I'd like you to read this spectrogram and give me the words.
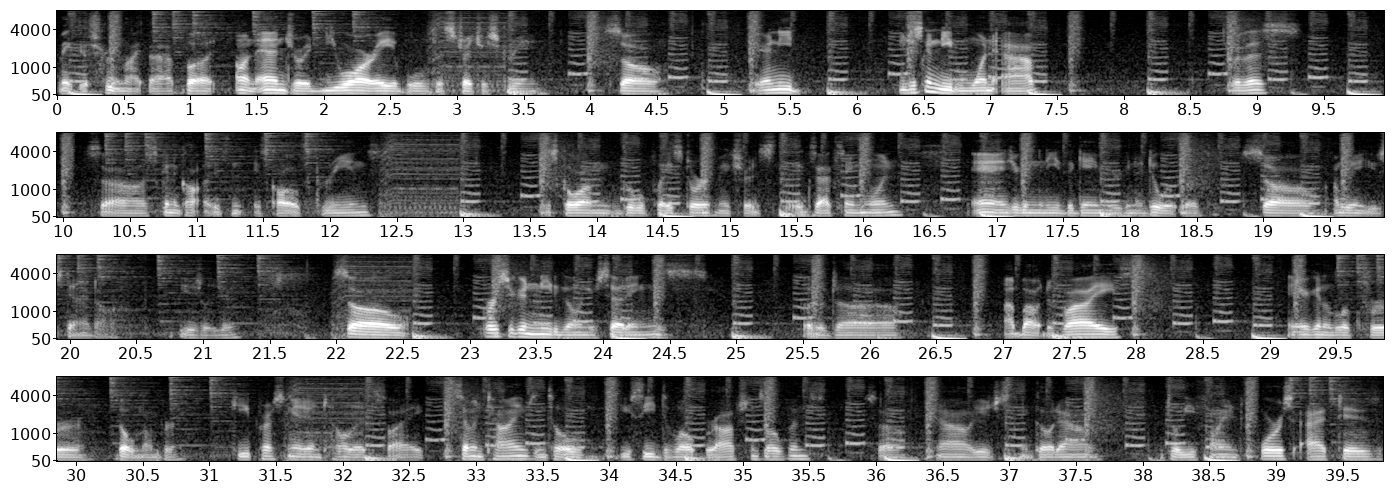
make your screen like that. But on Android, you are able to stretch your screen. So you're gonna need you're just gonna need one app for this. So it's gonna call it's, it's called Screens. Just go on Google Play Store, make sure it's the exact same one, and you're gonna need the game you're gonna do it with. So I'm gonna use Standoff, usually do. So first you're gonna need to go in your settings, go to the about device, and you're gonna look for build number. Keep pressing it until it's like seven times until you see developer options opens. So now you're just gonna go down until you find force activities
